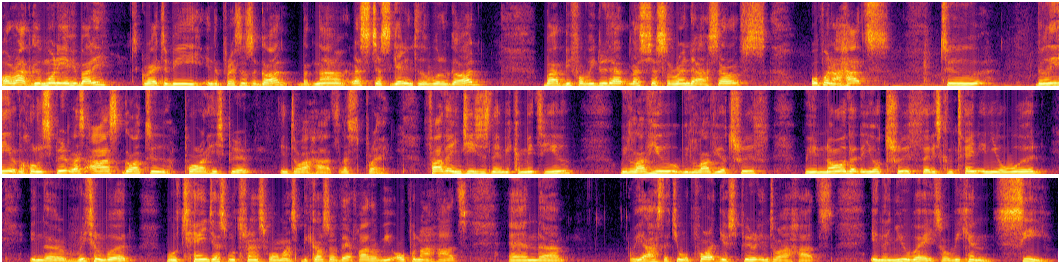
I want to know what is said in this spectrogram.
All right, good morning, everybody. It's great to be in the presence of God. But now let's just get into the Word of God. But before we do that, let's just surrender ourselves, open our hearts to the leading of the Holy Spirit. Let's ask God to pour out His Spirit into our hearts. Let's pray. Father, in Jesus' name, we commit to you. We love you. We love your truth. We know that your truth that is contained in your word, in the written word, will change us, will transform us. Because of that, Father, we open our hearts and uh, we ask that you will pour out your spirit into our hearts in a new way so we can see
